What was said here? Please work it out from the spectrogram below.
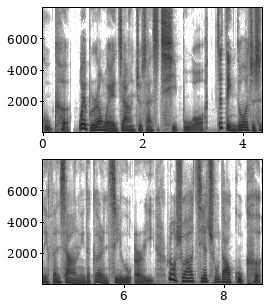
顾客。我也不认为这样就算是起步哦。这顶多只是你分享你的个人记录而已。如果说要接触到顾客，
